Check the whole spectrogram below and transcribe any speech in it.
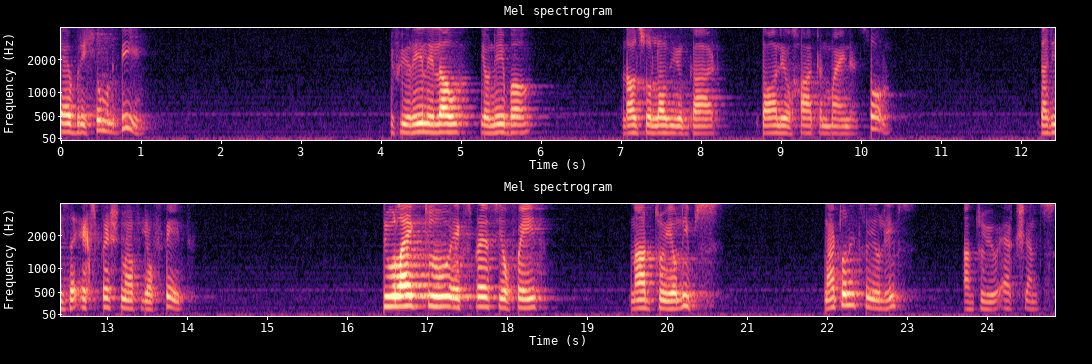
every human being. If you really love your neighbor and also love your God with all your heart and mind and soul, that is the expression of your faith. Do you like to express your faith not through your lips, not only through your lips, and through your actions?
